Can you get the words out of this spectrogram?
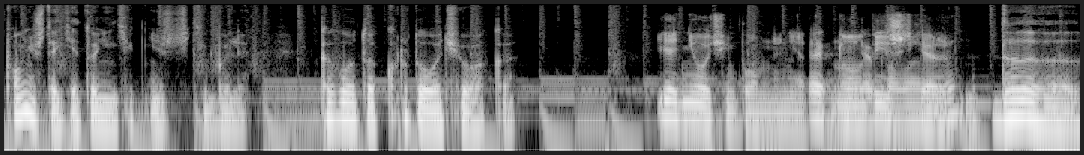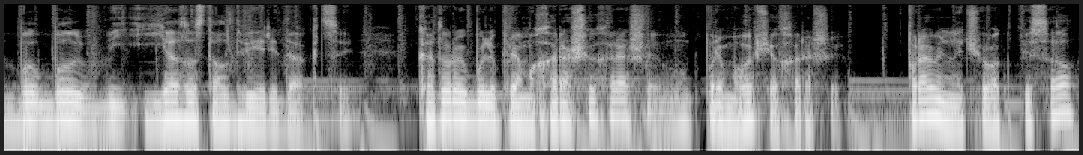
Помнишь, такие тоненькие книжечки были? Какого-то крутого чувака. Я не очень помню, нет. Это но ты скажешь. Да-да-да. Был, был, я застал две редакции, которые были прямо хороши-хороши. Ну, прямо вообще хороши. Правильно чувак писал,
